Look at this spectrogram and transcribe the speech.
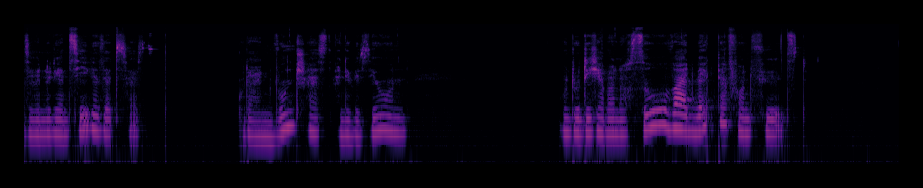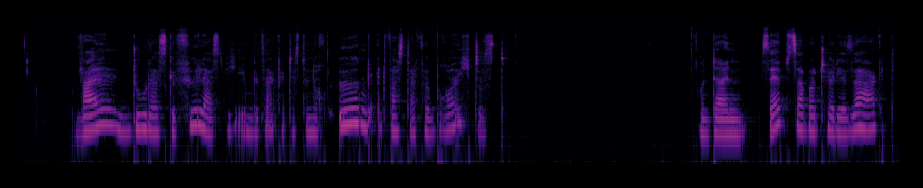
Also wenn du dir ein Ziel gesetzt hast oder einen Wunsch hast, eine Vision und du dich aber noch so weit weg davon fühlst, weil du das Gefühl hast, wie ich eben gesagt habe, dass du noch irgendetwas dafür bräuchtest. Und dein Selbstsaboteur dir sagt,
